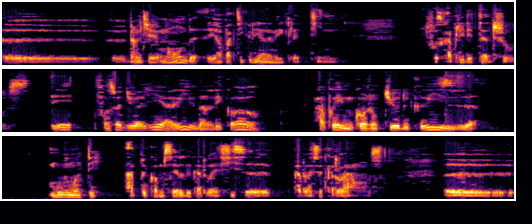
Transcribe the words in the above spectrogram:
euh, euh, dans le tiers-monde, et en particulier en Amérique latine. Il faut se rappeler des tas de choses. Et François Duvalier arrive dans le décor après une conjoncture de crise mouvementée, un peu comme celle de 86, 87-91. Euh,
